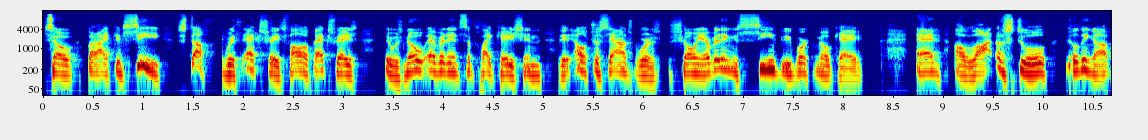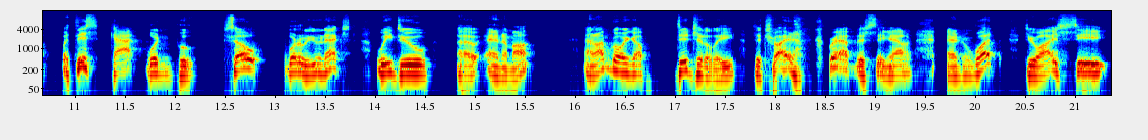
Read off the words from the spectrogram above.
so, but I could see stuff with x rays, follow up x rays. There was no evidence of plication. The ultrasounds were showing everything seemed to be working okay. And a lot of stool building up, but this cat wouldn't poop. So, what do we do next? We do uh, enema. And I'm going up digitally to try to grab this thing out. And what do I see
